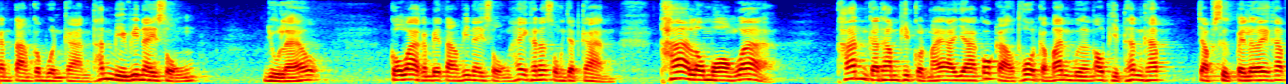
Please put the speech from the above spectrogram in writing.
กันตามกระบวนการ ท่านมีวินัยสงฆ์อยู่แล้ว ก็ว่ากันไปตามวินัยสงฆ์ให้คณะสงฆ์จัดการ ถ้าเรามองว่าท่านกระทำผิดกฎหมายอาญาก็กล่าวโทษกับบ้านเมืองเอาผิดท่านครับ จับศึกไปเลยครับ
